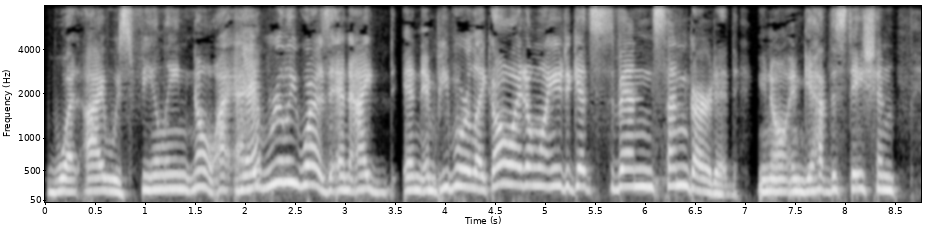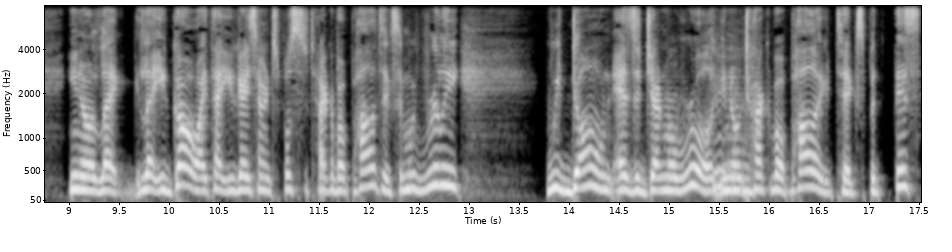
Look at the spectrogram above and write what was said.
what I was feeling. No, I, I really was, and I and and people were like, "Oh, I don't want you to get Sven Sundgaarded," you know, and have the station, you know, let let you go. I thought you guys aren't supposed to talk about politics, and we really we don't as a general rule you know talk about politics but this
